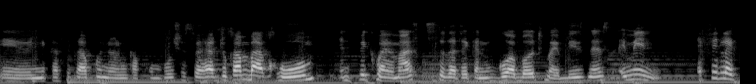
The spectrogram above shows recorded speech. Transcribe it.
eh, nikafika hapo ndo nikakumbushwa so i had to come back home and pick my mask so that i can go about my business. I mean i feel like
